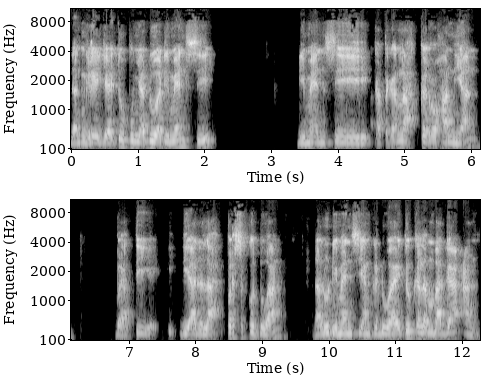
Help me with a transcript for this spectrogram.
Dan gereja itu punya dua dimensi, dimensi katakanlah kerohanian, berarti dia adalah persekutuan. Lalu dimensi yang kedua itu kelembagaan,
